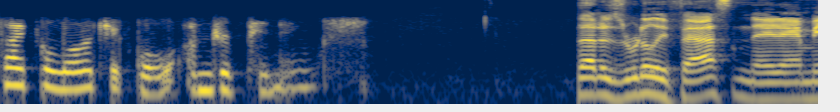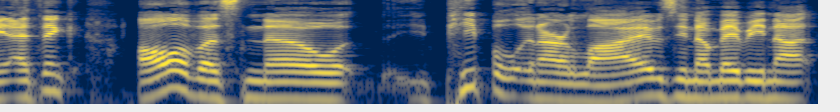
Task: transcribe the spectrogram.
psychological underpinnings. That is really fascinating. I mean, I think all of us know people in our lives, you know, maybe not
